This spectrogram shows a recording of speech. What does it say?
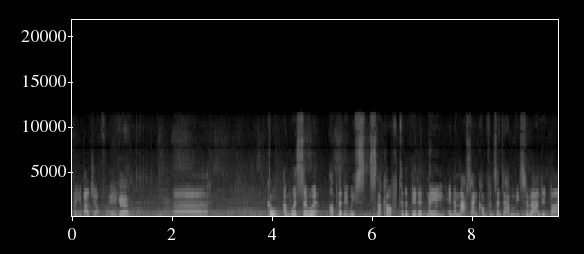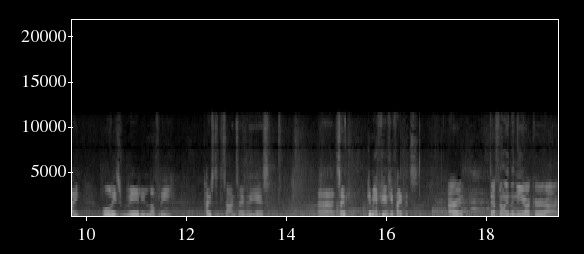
put your badge up for me. There you go. Uh, cool. And we're so we're up in it. We've snuck off to the bid in the in the Masan Conference Centre, haven't we? Surrounded by all these really lovely poster designs over the years. Uh, so, give me a few of your favourites. All right, definitely the New Yorker. Uh,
